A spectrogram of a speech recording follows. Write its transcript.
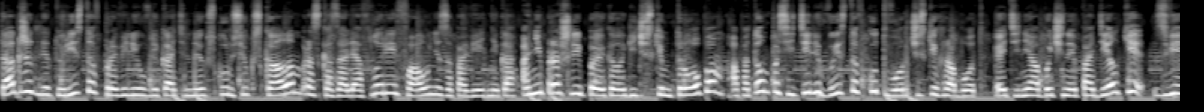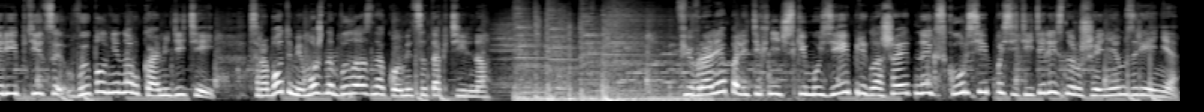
Также для туристов провели увлекательную экскурсию к скалам, рассказали о флоре и фауне заповедника. Они прошли по экологическим тропам, а потом посетили выставку творческих работ. Эти необычные поделки, звери и птицы, выполнены руками детей – с работами можно было ознакомиться тактильно феврале Политехнический музей приглашает на экскурсии посетителей с нарушением зрения.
